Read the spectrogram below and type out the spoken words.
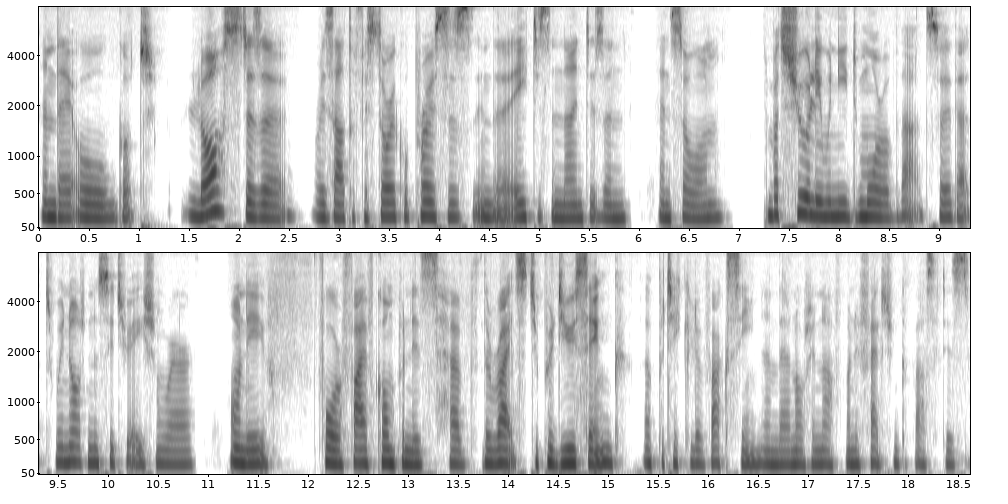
and they all got lost as a result of historical process in the 80s and 90s and, and so on. But surely we need more of that so that we're not in a situation where only four or five companies have the rights to producing a particular vaccine and there are not enough manufacturing capacities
